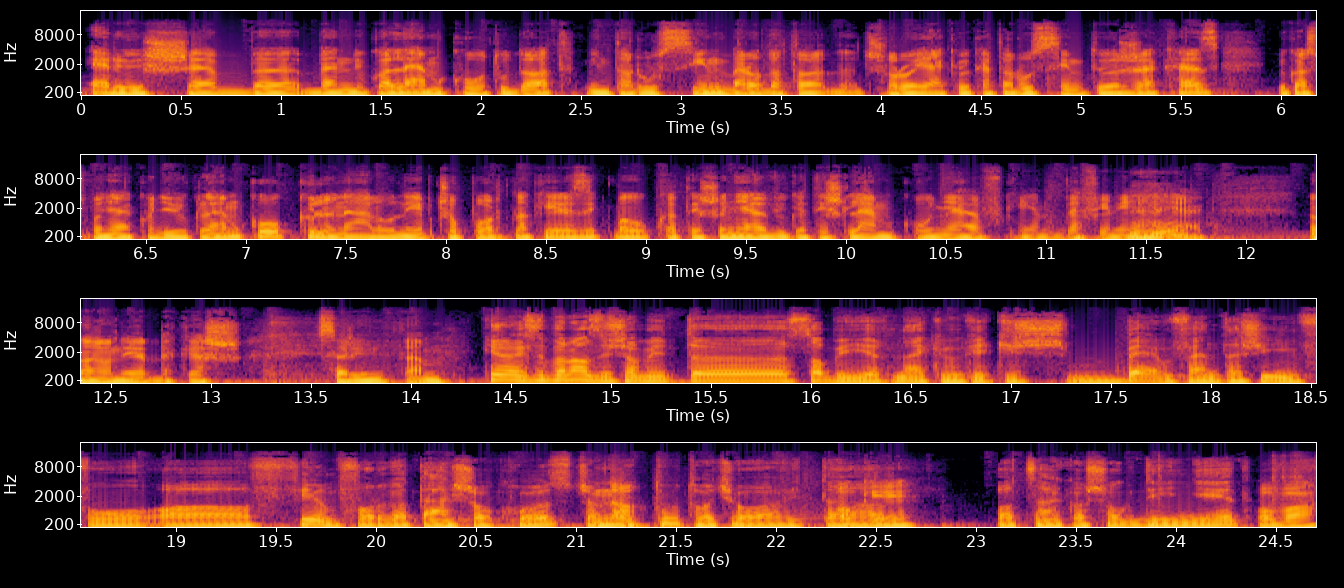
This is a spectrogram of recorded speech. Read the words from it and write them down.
erősebb bennük a lemkó tudat, mint a russzin, bár oda sorolják őket a russzin törzsekhez. Ők azt mondják, hogy ők lemkók, különálló népcsoportnak érzik magukat, és a nyelvüket is lemkó nyelvként definiálják. Uh-huh. Nagyon érdekes, szerintem. Kérlek szépen az is, amit uh, Szabi írt nekünk, egy kis benfentes info a filmforgatásokhoz, csak Na. hogy tud, hogy hova vitte okay. a pacák a sok dinnyét. Hova?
